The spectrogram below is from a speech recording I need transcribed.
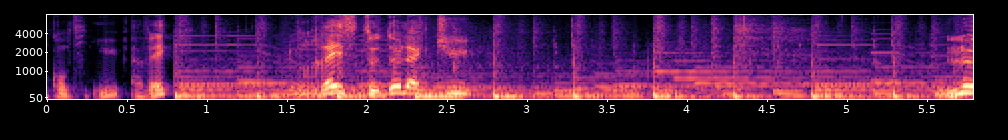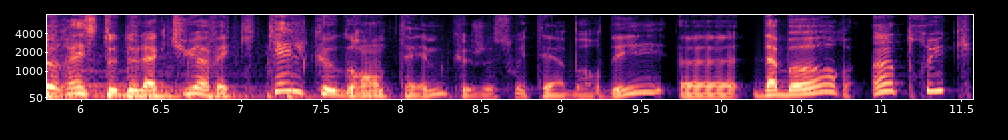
On continue avec le reste de l'actu. Le reste de l'actu avec quelques grands thèmes que je souhaitais aborder. Euh, D'abord, un truc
